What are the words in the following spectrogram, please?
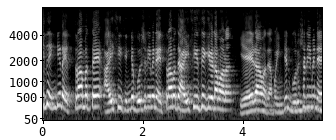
ഇത് ഇന്ത്യയുടെ എത്രാമത്തെ ഐ സി സി ഇന്ത്യൻ പുരുഷ ടീമിന്റെ എത്രാമത്തെ ഐ സി സി കിരീടമാണ്? ഏഴാമത്തെ. അപ്പൊ ഇന്ത്യൻ പുരുഷ ടീമിന്റെ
